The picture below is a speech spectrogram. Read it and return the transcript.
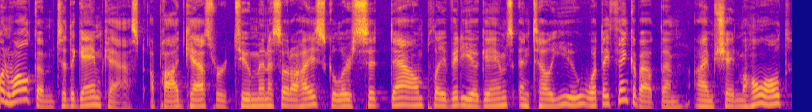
and welcome to the Gamecast, a podcast where two Minnesota high schoolers sit down, play video games, and tell you what they think about them. I'm Shane Mahold.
